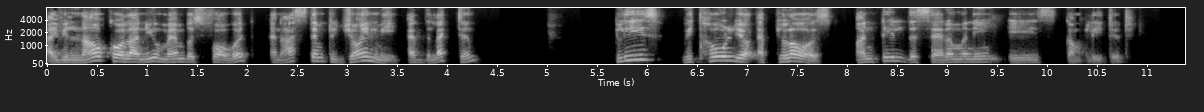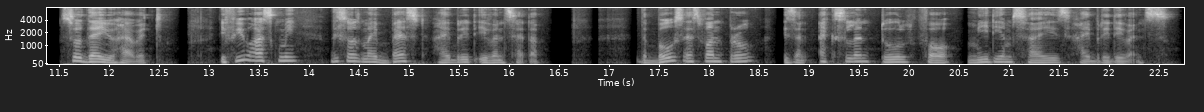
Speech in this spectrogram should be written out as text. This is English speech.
I will now call our new members forward and ask them to join me at the lectern. Please withhold your applause until the ceremony is completed. So there you have it. If you ask me, this was my best hybrid event setup. The Bose S1 Pro is an excellent tool for medium-size hybrid events.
